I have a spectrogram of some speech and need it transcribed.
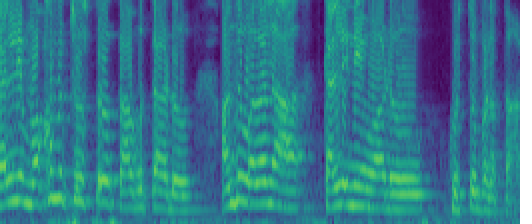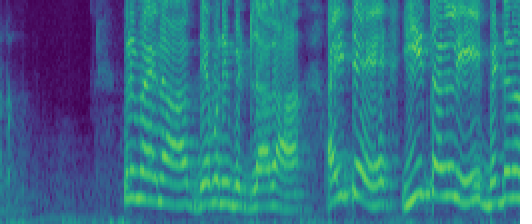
తల్లి ముఖము చూస్తూ తాగుతాడు. అందువలన తల్లిని వాడు గుర్తుపడతాడు. ప్రియమైన దేవుని బిడ్డలారా అయితే ఈ తల్లి బిడ్డను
